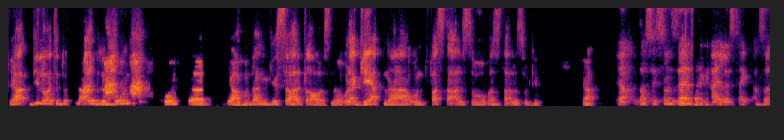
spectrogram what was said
Ja, die Leute dürfen alle drin wohnen und äh, ja, und dann gehst du halt raus. Ne? Oder Gärtner und was da alles so, was es da alles so gibt. Ja. Ja, das ist ein sehr, sehr geiles Hack. Also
